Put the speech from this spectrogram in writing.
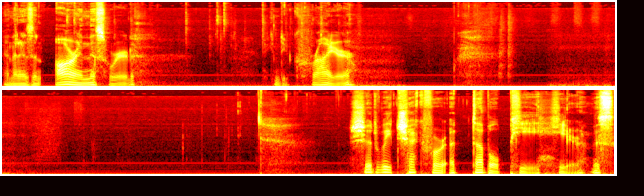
and there is an R in this word. We can do crier. Should we check for a double P here? This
